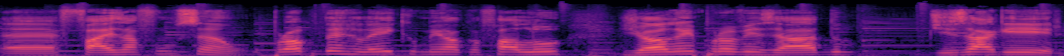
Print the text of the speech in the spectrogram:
é, faz a função. O próprio Derlei, que o Minhoca falou, joga improvisado de zagueiro.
